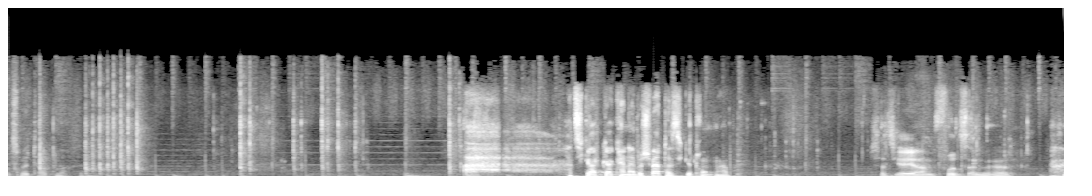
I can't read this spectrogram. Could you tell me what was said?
ist mir top machen. Hat sich gerade gar keiner beschwert, dass ich getrunken habe. Das hat sich eher einem Furz angehört.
